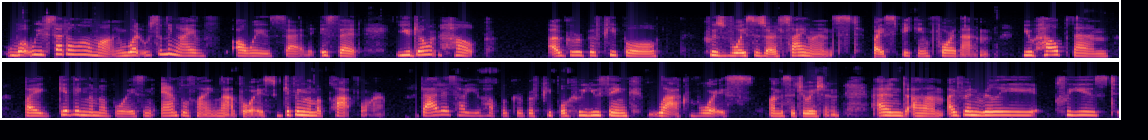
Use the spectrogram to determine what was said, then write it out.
what we've said all along, what something I've always said is that you don't help a group of people whose voices are silenced by speaking for them. You help them by giving them a voice and amplifying that voice, giving them a platform. That is how you help a group of people who you think lack voice on a situation. And um, I've been really pleased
